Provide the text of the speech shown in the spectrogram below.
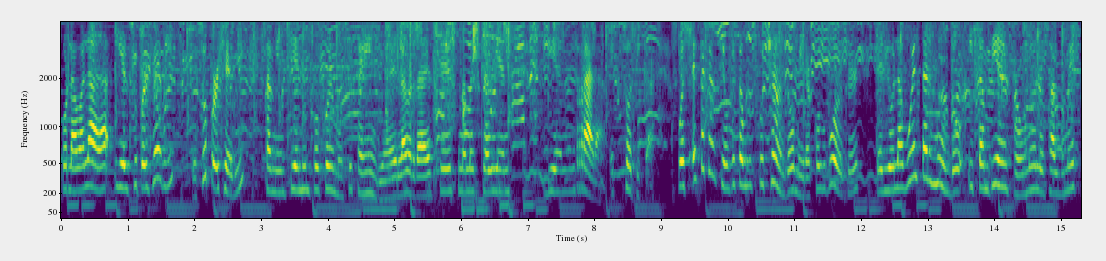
por la balada y el Super Heavy, que Super Heavy también tiene un poco de música india, eh, la verdad es que es una mezcla bien, bien rara, exótica. Pues esta canción que estamos escuchando, Miracle Worker, le dio la vuelta al mundo y también fue uno de los álbumes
